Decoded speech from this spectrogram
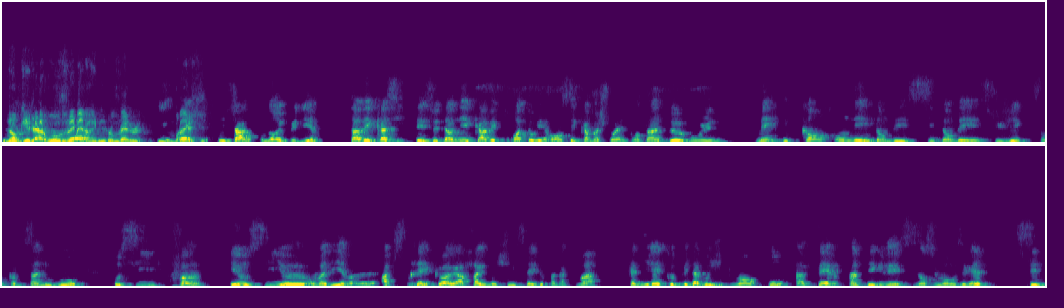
Donc, il a ouvert une nouvelle brèche. on aurait pu dire tu avais qu'à citer ce dernier cas avec trois tolérances et Kamashwen quand tu as deux ou une. Mais quand on est dans des, dans des sujets qui sont comme ça nouveaux, aussi fins et aussi, euh, on va dire, euh, abstraits que Alaha et Moshe de Panakma, qu'on dirait que pédagogiquement, pour faire intégrer ces enseignements aux élèves, c'est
